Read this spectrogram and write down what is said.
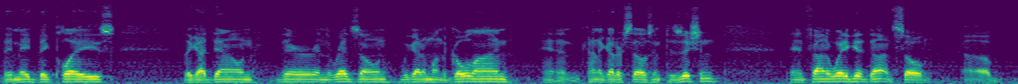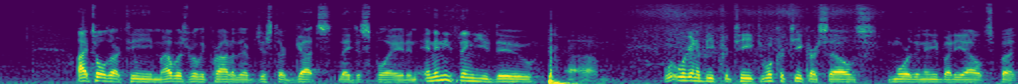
they made big plays. They got down there in the red zone. We got them on the goal line and kind of got ourselves in position and found a way to get it done. So. Uh, I told our team I was really proud of their just their guts they displayed, and, and anything you do, um, we're, we're going to be critiqued. We'll critique ourselves more than anybody else, but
